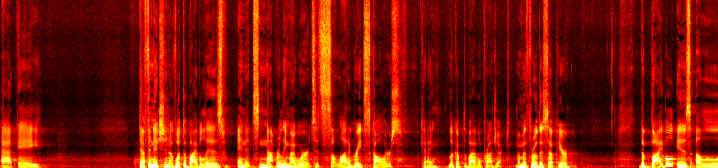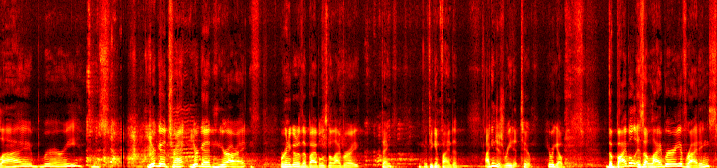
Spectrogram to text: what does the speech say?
at a definition of what the Bible is, and it's not really my words, it's a lot of great scholars. Okay? Look up the Bible Project. I'm going to throw this up here. The Bible is a library. You're good, Trent. You're good. You're all right. We're going to go to the Bible is the library thing, if you can find it. I can just read it too. Here we go. The Bible is a library of writings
